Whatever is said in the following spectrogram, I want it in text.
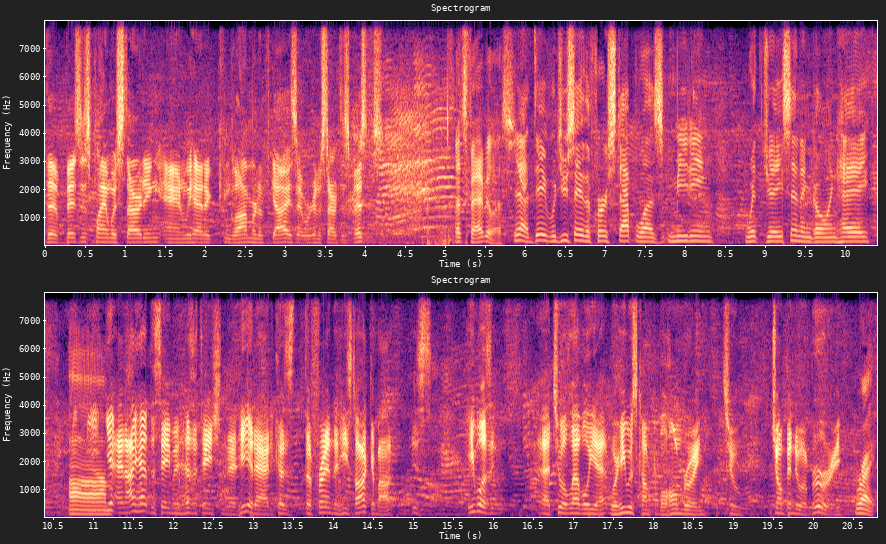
the business plan was starting, and we had a conglomerate of guys that were going to start this business. That's fabulous. Yeah, Dave, would you say the first step was meeting with Jason and going, hey, um, yeah, and I had the same hesitation that he had had because the friend that he's talking about is he wasn't uh, to a level yet where he was comfortable homebrewing to jump into a brewery, right,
